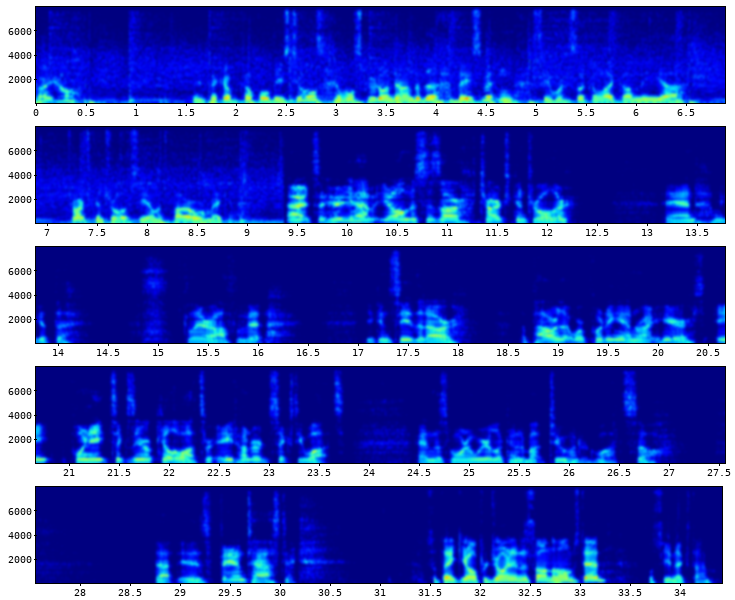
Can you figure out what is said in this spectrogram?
All right, y'all. Let me Pick up a couple of these tools and we'll scoot on down to the basement and see what it's looking like on the uh, charge controller, see how much power we're making. All right, so here you have it, y'all. This is our charge controller. And let me get the glare off of it. You can see that our the power that we're putting in right here is 8.860 kilowatts or 860 watts. And this morning we were looking at about 200 watts. So that is fantastic. So thank you all for joining us on the homestead. We'll see you next time.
